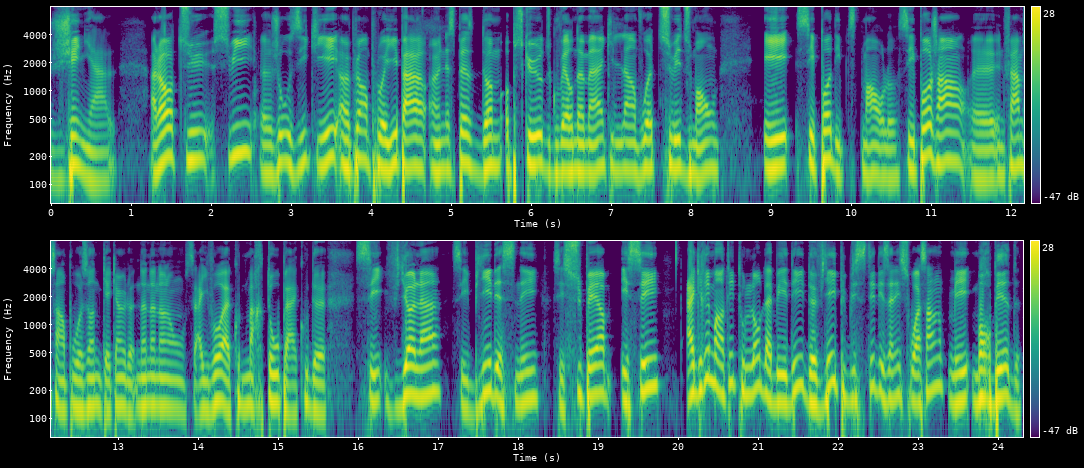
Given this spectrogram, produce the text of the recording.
génial. Alors, tu suis euh, Josie, qui est un peu employée par un espèce d'homme obscur du gouvernement qui l'envoie tuer du monde. Et c'est pas des petites morts, là. C'est pas genre euh, une femme s'empoisonne quelqu'un, là. Non, non, non, non. Ça y va à coup de marteau, puis à coup de. C'est violent, c'est bien dessiné, c'est superbe, et c'est agrémenté tout le long de la BD de vieilles publicités des années 60, mais morbides.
